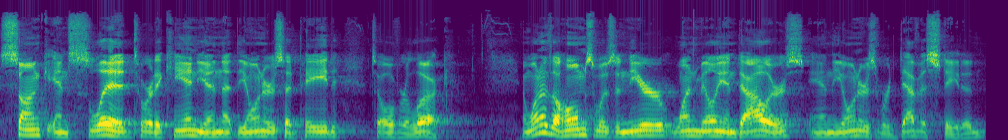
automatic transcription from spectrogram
sunk and slid toward a canyon that the owners had paid to overlook. And one of the homes was a near $1 million, and the owners were devastated.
